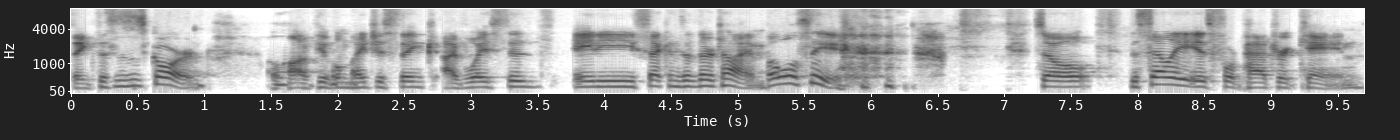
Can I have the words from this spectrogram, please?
think this is a scorn. A lot of people might just think I've wasted 80 seconds of their time, but we'll see. so the Selly is for Patrick Kane.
